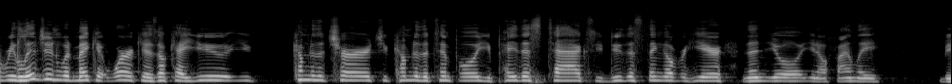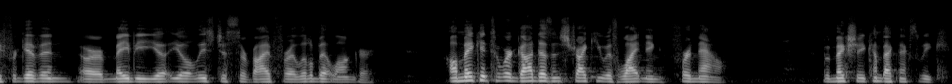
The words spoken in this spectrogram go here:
religion would make it work is okay, you you come to the church, you come to the temple, you pay this tax, you do this thing over here, and then you'll, you know, finally be forgiven, or maybe you'll, you'll at least just survive for a little bit longer. I'll make it to where God doesn't strike you with lightning for now. But make sure you come back next week.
